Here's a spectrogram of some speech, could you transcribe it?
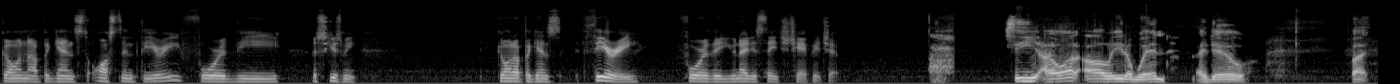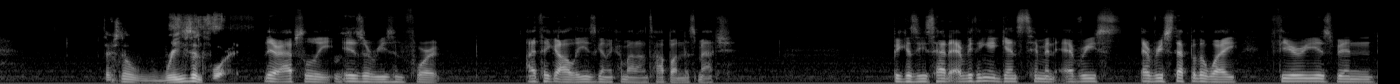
going up against Austin Theory for the excuse me, going up against Theory for the United States Championship. See, I want Ali to win. I do, but there's no reason for it. There absolutely is a reason for it. I think Ali is going to come out on top on this match because he's had everything against him in every every step of the way. Theory has been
